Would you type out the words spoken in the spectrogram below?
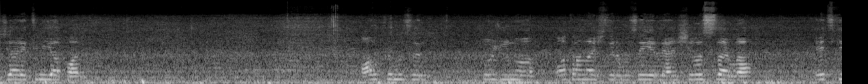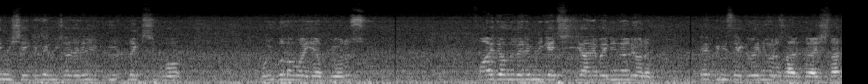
ticaretini yapan halkımızın çocuğunu, vatandaşlarımızı zehirleyen şahıslarla etkin bir şekilde mücadele yürütmek için bu uygulamayı yapıyoruz. Faydalı, verimli geçeceğine ben inanıyorum. Hepinize güveniyoruz arkadaşlar.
